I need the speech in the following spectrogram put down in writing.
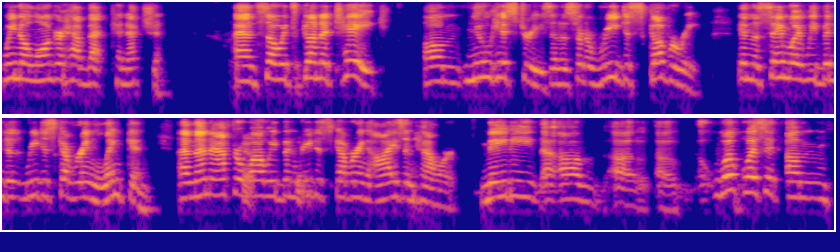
we no longer have that connection, and so it's going to take um, new histories and a sort of rediscovery in the same way we've been rediscovering Lincoln. And then after a Yeah. while, we've been rediscovering Eisenhower. Maybe, uh, um, uh, uh, what was it? Um,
